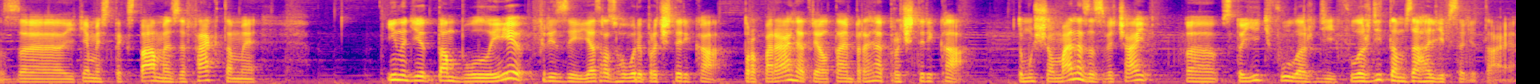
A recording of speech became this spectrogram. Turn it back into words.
з е, якимись текстами, з ефектами. Іноді там були фрізи, я зараз говорю про 4К, про перегляд, реал-тайм перегляд про 4К. Тому що в мене зазвичай стоїть Full HD. Full HD там взагалі все літає.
